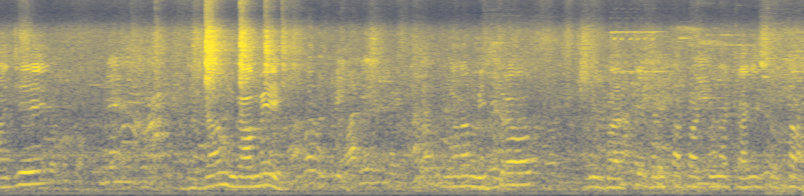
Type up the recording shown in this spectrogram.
આજે દજામ ગામે મારા મિત્ર અને ભારતીય જનતા પાર્ટીના કાર્યકર્તા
